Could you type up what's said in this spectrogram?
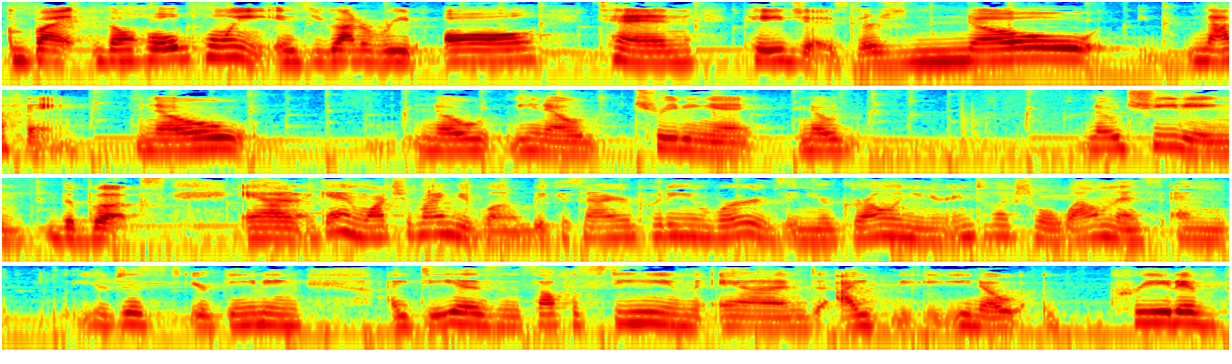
but the whole point is you got to read all 10 pages. There's no nothing, no, no, you know, treating it, no, no cheating the books. And again, watch your mind be blown because now you're putting in words and you're growing in your intellectual wellness and you're just you're gaining ideas and self-esteem and i you know creative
